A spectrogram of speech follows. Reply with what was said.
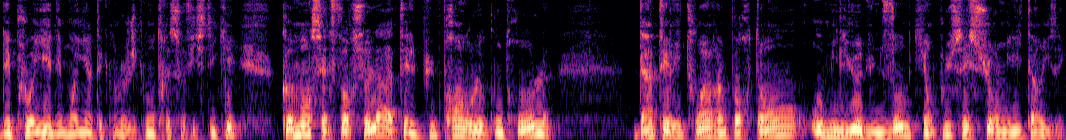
déployer des moyens technologiquement très sophistiqués, comment cette force-là a-t-elle pu prendre le contrôle d'un territoire important au milieu d'une zone qui en plus est surmilitarisée?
